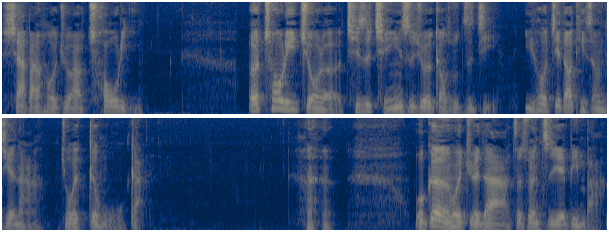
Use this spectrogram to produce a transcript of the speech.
下班后就要抽离。而抽离久了，其实潜意识就会告诉自己，以后接到体上见啊，就会更无感。我个人会觉得啊，这算职业病吧，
